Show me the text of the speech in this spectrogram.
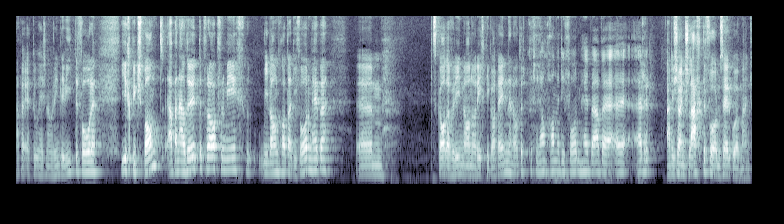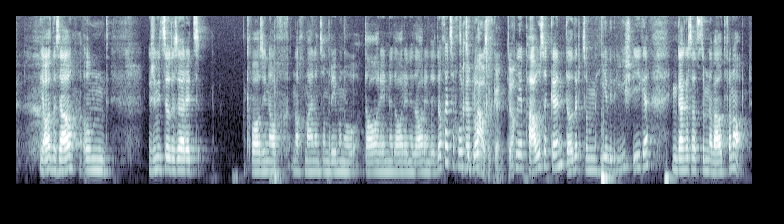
eben, du hast noch wahrscheinlich weiter vorne. Ich bin gespannt, eben auch dort die Frage für mich, wie lange kann er die Form haben? Ähm, es geht auch für ihn auch noch richtig Ardennen, oder? Gut, Wie lange kann er die Form haben? Aber, äh, er, Er ist ja in schlechter Form sehr gut, meinst du? ja, das auch. Und es ist nicht so, dass er jetzt quasi nach, nach Mailand Sanremo noch da rennen, da rennen, da rennen. Doch jetzt einen kurzen eine Block. Pause gönnt, ja. ein bisschen Pause gönnt, oder? Um hier wieder einsteigen. Im Gegensatz zu einem Wout van Aert.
